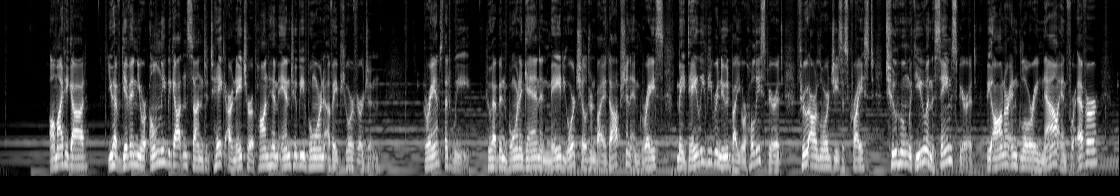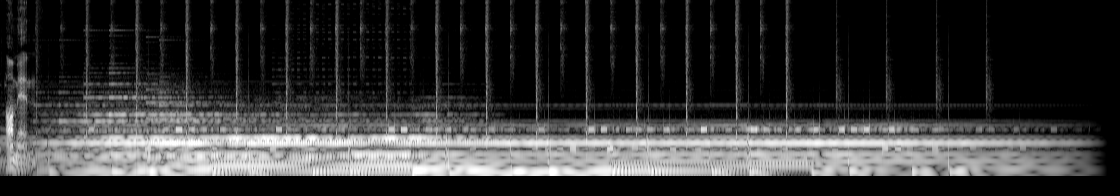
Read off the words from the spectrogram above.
Almighty God, you have given your only begotten Son to take our nature upon him and to be born of a pure virgin. Grant that we, who have been born again and made your children by adoption and grace, may daily be renewed by your Holy Spirit through our Lord Jesus Christ, to whom with you and the same Spirit be honor and glory now and forever. Amen.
